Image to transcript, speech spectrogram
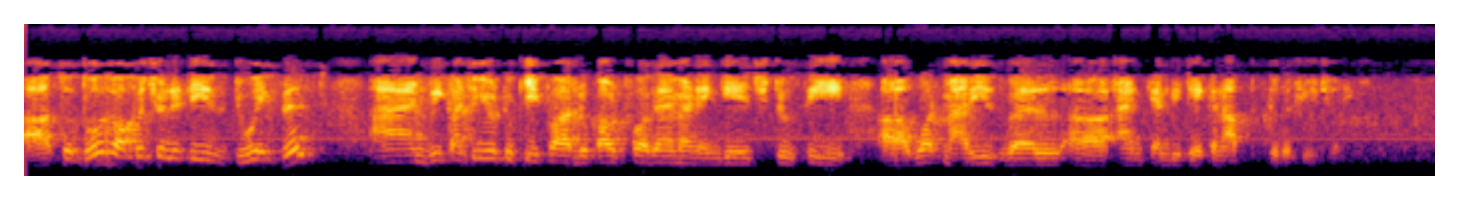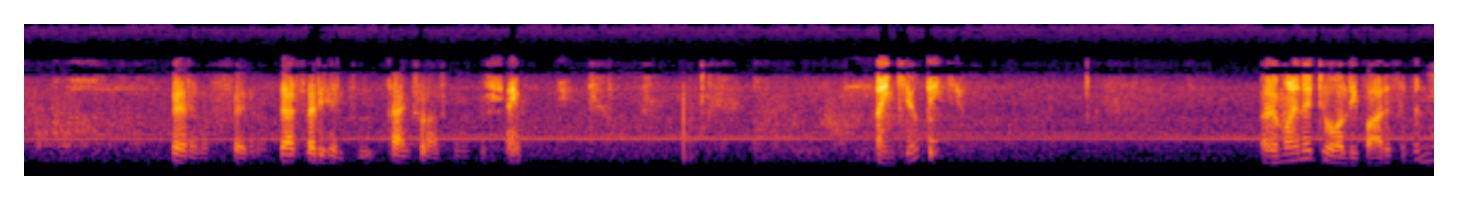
Uh, so those opportunities do exist and we continue to keep our lookout for them and engage to see uh, what marries well uh, and can be taken up to the future. Fair enough, fair enough. That's very helpful. Thanks for asking the question. Thank you. Thank you. A reminder to all the participants,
